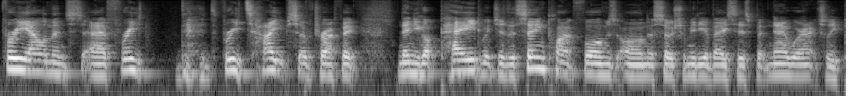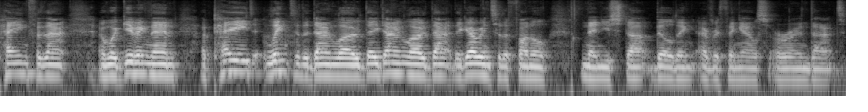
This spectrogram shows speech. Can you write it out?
free elements, uh, free three types of traffic. then you got paid, which are the same platforms on a social media basis, but now we're actually paying for that and we're giving them a paid link to the download. They download that, they go into the funnel, and then you start building everything else around that.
